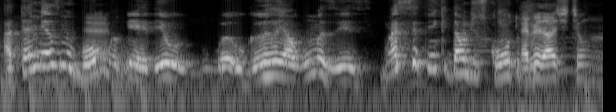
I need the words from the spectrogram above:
Até mesmo o Bowman é. perdeu o Gurley algumas vezes. Mas você tem que dar um desconto. É verdade, tinha um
